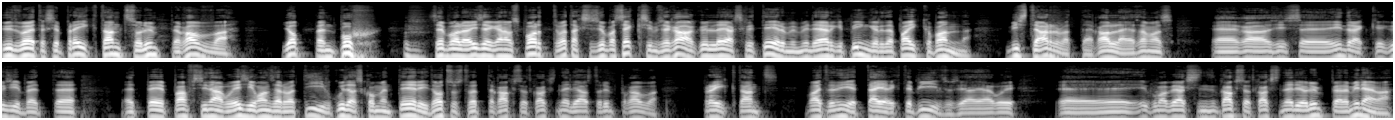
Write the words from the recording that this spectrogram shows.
nüüd võetakse breik-tants olümpiakavva, joppen-puh, see pole isegi enam sport, võtaks siis juba seksimise ka, küll leiaks kriteeriumid, mille järgi pingerida paika panna. mis te arvate, Kalle, ja samas eh, ka siis eh, Indrek küsib, et eh, et Peep Pahv, sina kui esikonservatiiv, kuidas kommenteerid otsust võtta kaks tuhat kakskümmend neli aasta olümpiakavva? Breik-tants? Ma ütlen nii, et täielik debiilsus ja, ja kui Eh, kui ma peaksin kaks tuhat kakskümmend neli olümpiale minema,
